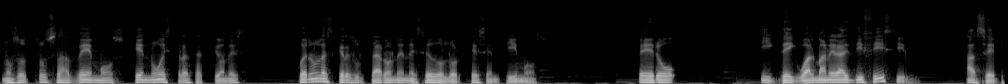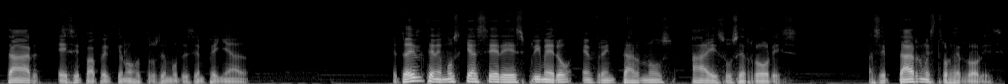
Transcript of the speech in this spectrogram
nosotros sabemos que nuestras acciones fueron las que resultaron en ese dolor que sentimos. Pero, y de igual manera es difícil aceptar ese papel que nosotros hemos desempeñado. Entonces, lo que tenemos que hacer es primero enfrentarnos a esos errores, aceptar nuestros errores.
